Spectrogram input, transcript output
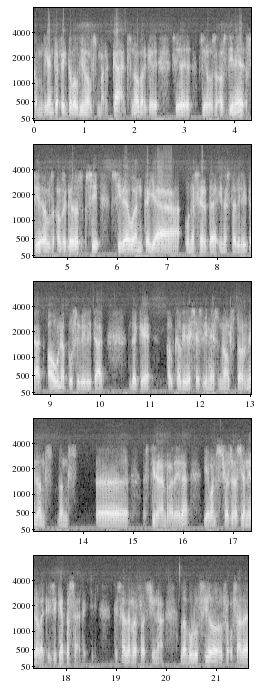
com diguem que afecta, vol dir en els mercats, no? Perquè si, si els, els diners, si els, els acreedors, si, si veuen que hi ha una certa inestabilitat o una possibilitat de que el que li deixes diners no els torni, doncs, doncs eh, es tiren enrere. Llavors això es genera la crisi. Què ha passat aquí? que s'ha de reflexionar. L'evolució, o s'ha de,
